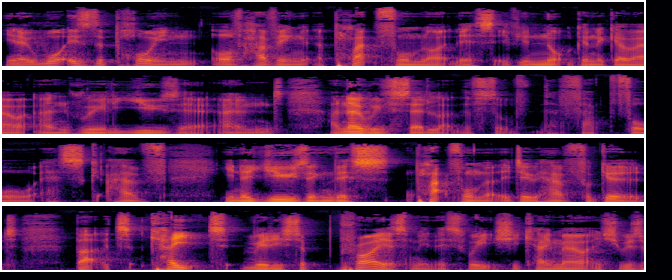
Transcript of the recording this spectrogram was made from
you know what is the point of having a platform like this if you're not going to go out and really use it? And I know we've said like the sort of the Fab Four esque have you know using this platform that they do have for good. But Kate really surprised me this week. She came out and she was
